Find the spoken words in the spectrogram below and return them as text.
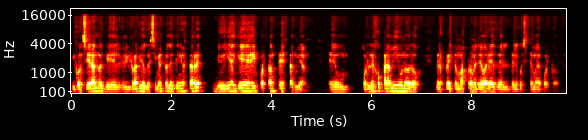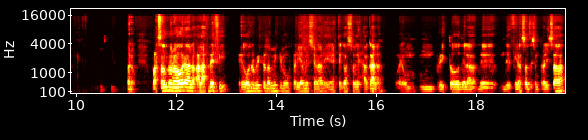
Y considerando que el, rápido crecimiento que ha tenido esta red, yo diría que es importante estar mirando. Es un, por lejos, para mí, uno de los de los proyectos más prometedores del, ecosistema de Polkadot. Bueno, pasándonos ahora a, las DeFi, otro proyecto también que me gustaría mencionar, en este caso es Acala, bueno, un, proyecto de, finanzas descentralizadas,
